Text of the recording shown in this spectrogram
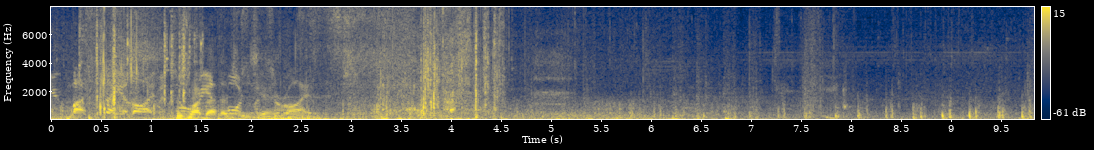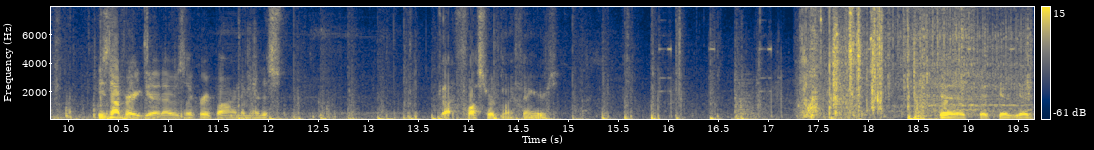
You must stay alive This until my bad, reinforcements arrive. He's not very good. I was like right behind him. I just got flustered with my fingers. Good, good, good, good.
